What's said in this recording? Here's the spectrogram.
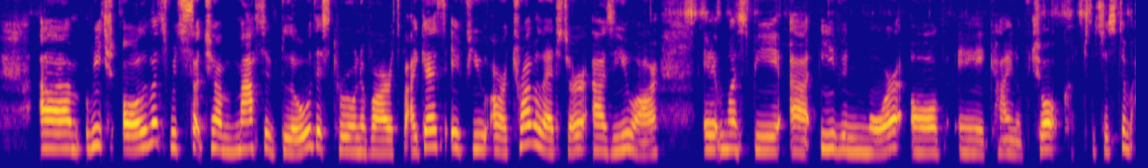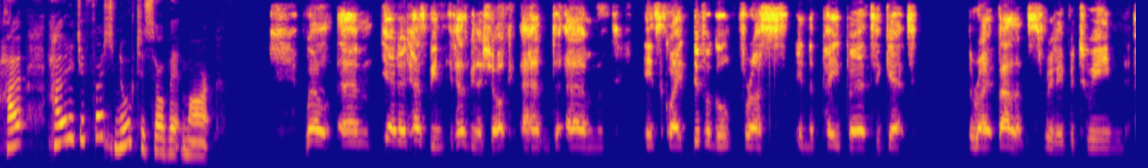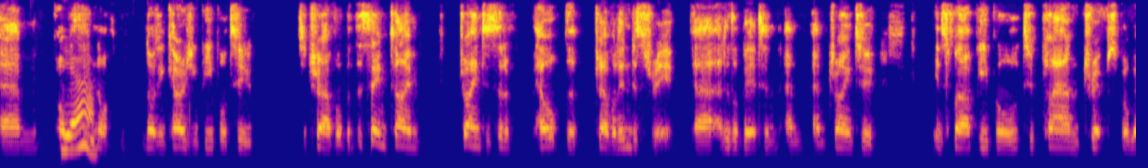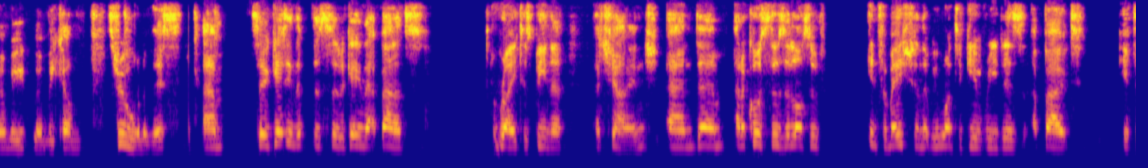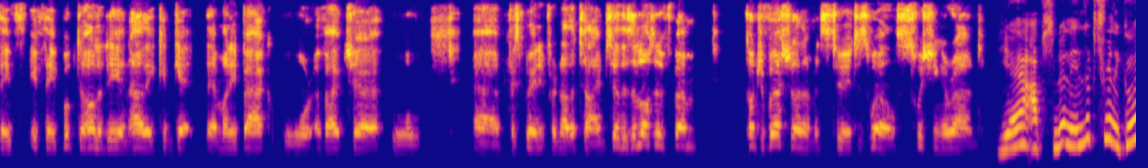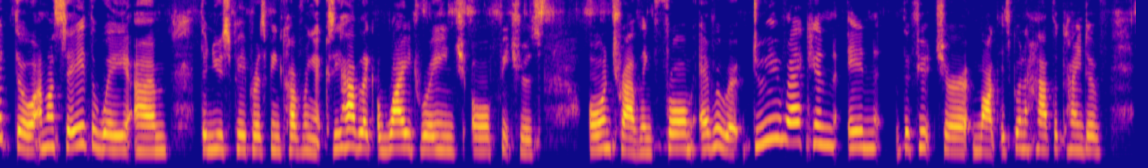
um, reached all of us with such a massive blow, this coronavirus. But I guess if you are a travel editor, as you are, it must be uh, even more of a kind of shock to the system. How how did you first notice of it, Mark? Well, um, yeah, no, it has been it has been a shock, and um, it's quite difficult for us in the paper to get the right balance really between um, obviously yeah. not not encouraging people to to travel, but at the same time trying to sort of help the travel industry uh, a little bit and, and, and trying to inspire people to plan trips. But when we when we come through all of this, um, so getting the, the, sort of getting that balance right has been a, a challenge, and um, and of course there's a lot of information that we want to give readers about if they've if they booked a holiday and how they can get their money back or a voucher or uh, postpone it for another time. So there's a lot of um, controversial elements to it as well, swishing around. Yeah, absolutely. It looks really good, though. I must say the way um, the newspaper has been covering it because you have like a wide range of features on traveling from everywhere. Do you reckon in the future, Mark, it's going to have the kind of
